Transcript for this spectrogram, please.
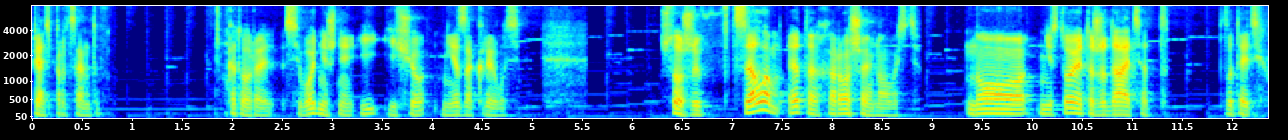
5%, которая сегодняшняя и еще не закрылась. Что же, в целом это хорошая новость. Но не стоит ожидать от вот этих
